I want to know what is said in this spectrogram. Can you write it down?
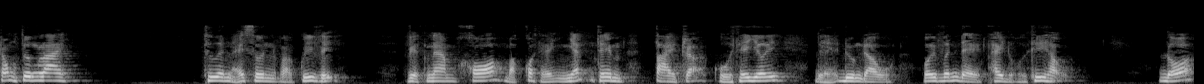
trong tương lai, thưa anh Hải Xuân và quý vị, Việt Nam khó mà có thể nhận thêm tài trợ của thế giới để đương đầu với vấn đề thay đổi khí hậu. Đó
